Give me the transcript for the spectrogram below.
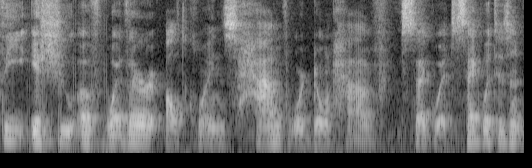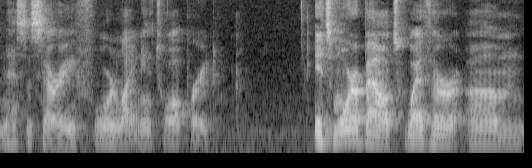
the issue of whether altcoins have or don't have SegWit. SegWit isn't necessary for Lightning to operate. It's more about whether um,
